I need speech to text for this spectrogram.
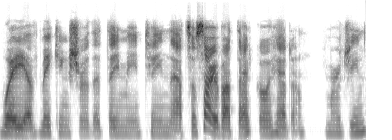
way of making sure that they maintain that. So sorry about that. Go ahead, uh, Margine.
